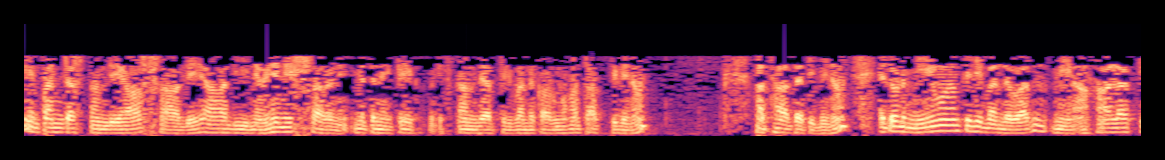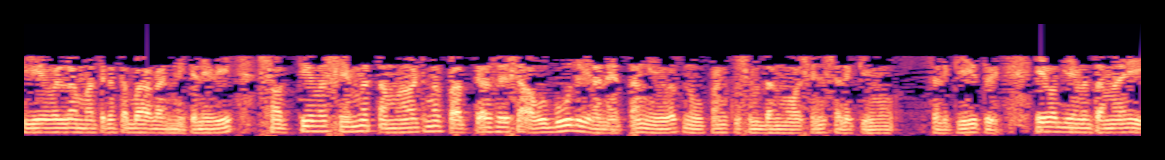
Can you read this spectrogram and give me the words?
මේ පංචස්කන්ධයේ ආස්වාදේ ආදීනවේ නිස්සරණේ මෙතන එක එක ස්කන්ධයක් පිළිබඳ කරුණු හතක් තිබෙනවා. අතහත තිබෙනවා. එතකොට මේවා පිළිබඳව මේ අහලා කියවලා මතක තබා ගන්න එක නෙවෙයි. සත්‍ය වශයෙන්ම තමාටම ප්‍රත්‍යක්ෂ අවබෝධ වෙලා නැත්නම් ඒවත් නූපන් කුසල ධර්ම වශයෙන් සැලකීම සැලකිය යුතුයි. ඒ වගේම තමයි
